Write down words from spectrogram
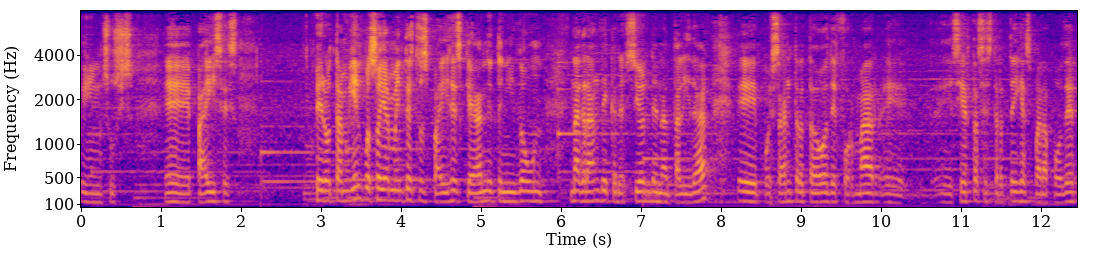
en, sus eh, países. Pero también, pues obviamente estos países que han tenido una gran decreción de natalidad, eh, pues han tratado de formar eh, ciertas estrategias para poder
